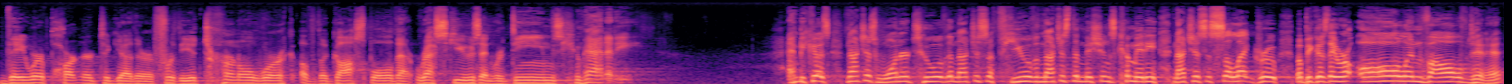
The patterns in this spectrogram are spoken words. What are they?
They were partnered together for the eternal work of the gospel that rescues and redeems humanity. And because not just one or two of them, not just a few of them, not just the missions committee, not just a select group, but because they were all involved in it,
